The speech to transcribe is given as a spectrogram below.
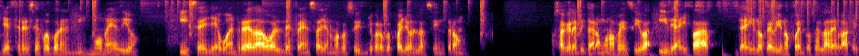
Yesrel se fue por el mismo medio y se llevó enredado al defensa. Yo no me acuerdo yo creo que fue Jordan Cintrón. O sea que le pitaron una ofensiva y de ahí para de ahí lo que vino fue entonces la debacle.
